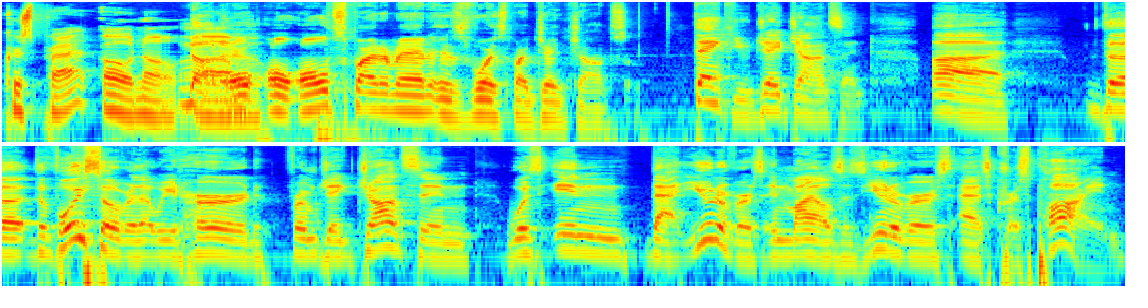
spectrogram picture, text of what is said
Chris Pratt? Oh no. No, uh, no, Old, old, old Spider-Man is voiced by Jake Johnson. Thank you, Jake Johnson. Uh, the the voiceover that we'd heard from Jake Johnson was in that universe, in Miles's universe as Chris Pine.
